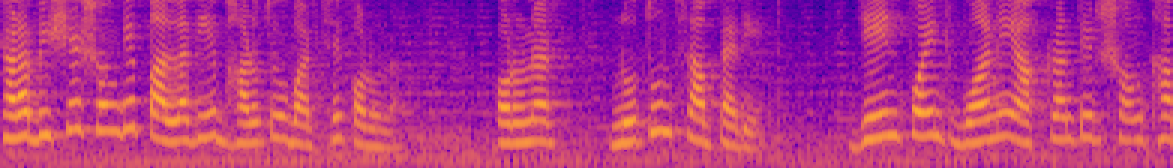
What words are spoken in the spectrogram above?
সারা বিশ্বের সঙ্গে পাল্লা দিয়ে ভারতেও বাড়ছে করোনা। করোনার নতুন সাব ভ্যারিয়েন্ট জেন পয়েন্ট ওয়ানে আক্রান্তের সংখ্যা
